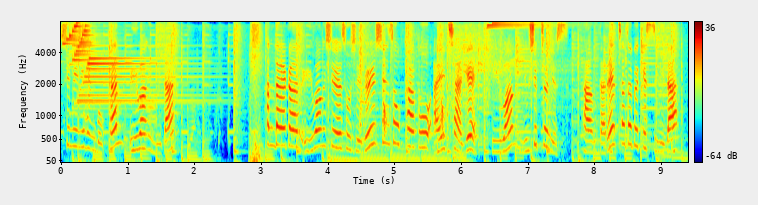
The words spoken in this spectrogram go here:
시민이 행복한 의왕입니다. 한 달간 의왕시의 소식을 신속하고 알차게 의왕 60초 뉴스 다음 달에 찾아뵙겠습니다.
